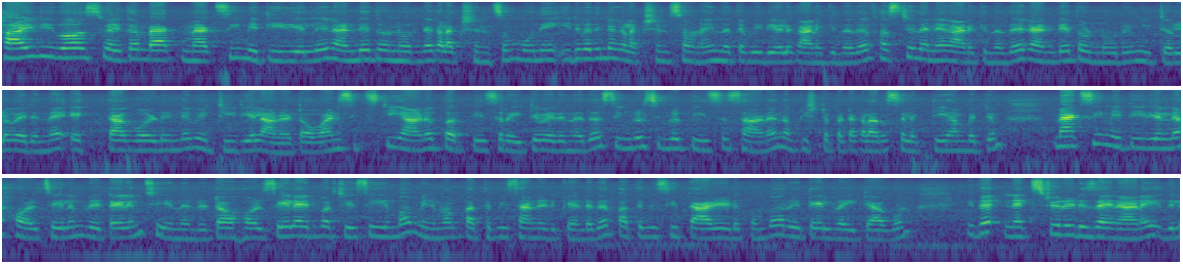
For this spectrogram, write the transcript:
Hi viewers welcome back maxi മെറ്റീരിയലിൽ രണ്ട് തൊണ്ണൂറിന്റെ കളക്ഷൻസും മൂന്ന് ഇരുപതിന്റെ കളക്ഷൻസുമാണ് ഇന്നത്തെ വീഡിയോയിൽ കാണിക്കുന്നത്. ഫസ്റ്റ് തന്നെ കാണിക്കുന്നത് രണ്ട് തൊണ്ണൂറ് മീറ്ററിൽ വരുന്ന എക്താ ഗോൾഡിന്റെ മെറ്റീരിയൽ ആണ് കേട്ടോ. വൺ സിക്സ്റ്റി ആണ് പെർ പീസ് റേറ്റ് വരുന്നത്. സിംഗിൾ സിംഗിൾ പീസസ് ആണ്. നമുക്ക് ഇഷ്ടപ്പെട്ട കളർ സെലക്ട് ചെയ്യാൻ പറ്റും. മാക്സി മെറ്റീരിയലിന്റെ ഹോൾസെയിലും റീറ്റെയിലും ചെയ്യുന്നുണ്ട് കേട്ടോ. ഹോൾസെയിലായിട്ട് പർച്ചേസ് ചെയ്യുമ്പോൾ മിനിമം പത്ത് പീസാണ് എടുക്കേണ്ടത്. പത്ത് പീസിൽ താഴെ എടുക്കുമ്പോൾ റീറ്റെയിൽ റേറ്റ് ആകും. ഇത് നെക്സ്റ്റ് ഒരു ഡിസൈനാണ് ഇതിൽ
